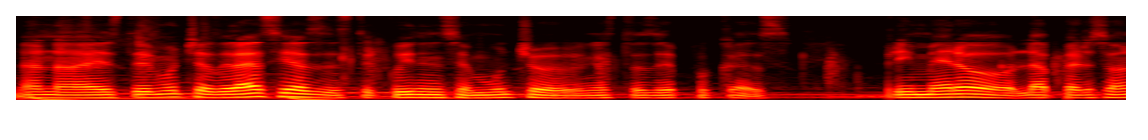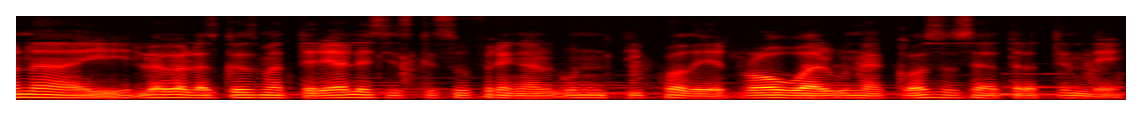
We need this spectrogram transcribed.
No, no, este, muchas gracias. Este, cuídense mucho en estas épocas. Primero la persona y luego las cosas materiales si es que sufren algún tipo de robo, alguna cosa, o sea, traten de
